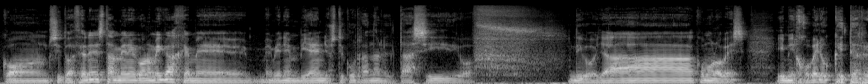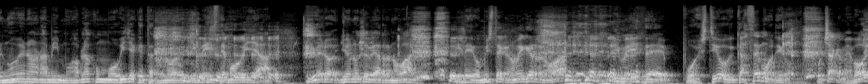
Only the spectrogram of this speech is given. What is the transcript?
Con situaciones también económicas que me, me vienen bien. Yo estoy currando en el taxi, digo, "Uf, Digo, ya, ¿cómo lo ves? Y me dijo, Vero, que te renueven ahora mismo. Habla con Movilla que te renueven. Y me dice Movilla, Vero, yo no te voy a renovar. Y le digo, mister, que no me quieres renovar. Y me dice, pues tío, ¿y qué hacemos? Digo, escucha, que me voy.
